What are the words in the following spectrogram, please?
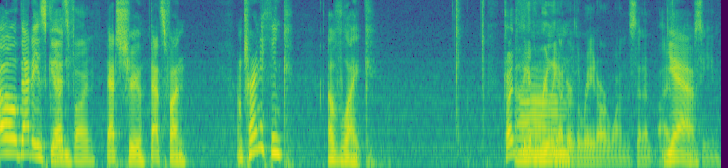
Oh, that is good. That's fun. That's, true. That's fun. I'm trying to think of like trying to think of really Um, under the radar ones that I've, I've, Yeah. I've seen.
